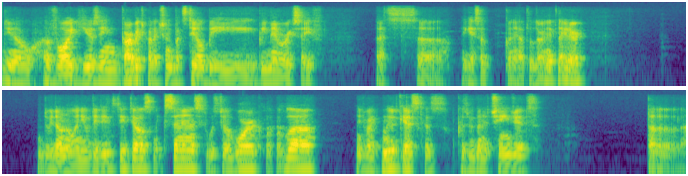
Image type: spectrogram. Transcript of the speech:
you know avoid using garbage collection but still be be memory safe. That's uh, I guess I'm gonna have to learn it later we don't know any of these details makes sense it would still work blah blah blah need to write mood guess because we're going to change it da, da, da, da.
